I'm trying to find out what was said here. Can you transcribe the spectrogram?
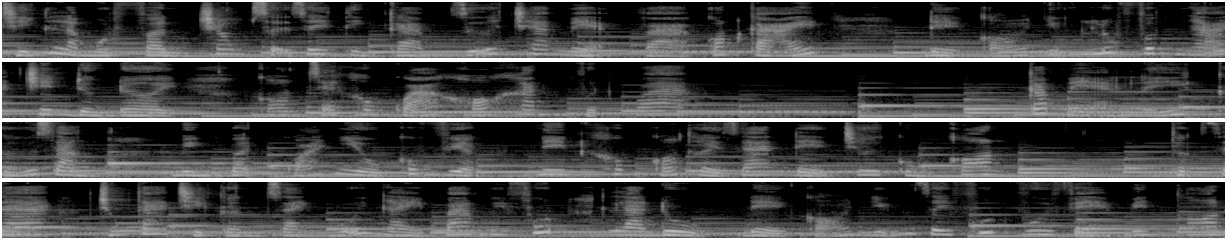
chính là một phần trong sợi dây tình cảm giữa cha mẹ và con cái. Để có những lúc vấp ngã trên đường đời, con sẽ không quá khó khăn vượt qua. Các mẹ lấy cớ rằng mình bận quá nhiều công việc nên không có thời gian để chơi cùng con Thực ra, chúng ta chỉ cần dành mỗi ngày 30 phút là đủ để có những giây phút vui vẻ bên con.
